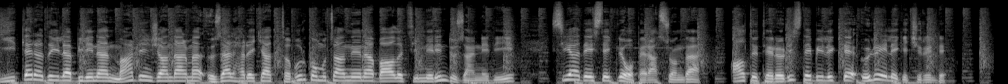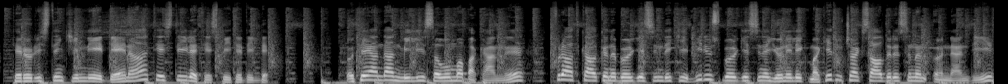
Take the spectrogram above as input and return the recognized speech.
Yiğitler adıyla bilinen Mardin Jandarma Özel Harekat Tabur Komutanlığı'na bağlı timlerin düzenlediği SİHA destekli operasyonda 6 teröristle birlikte ölü ele geçirildi. Teröristin kimliği DNA testiyle tespit edildi. Öte yandan Milli Savunma Bakanlığı, Fırat Kalkanı bölgesindeki bir üst bölgesine yönelik maket uçak saldırısının önlendiği,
